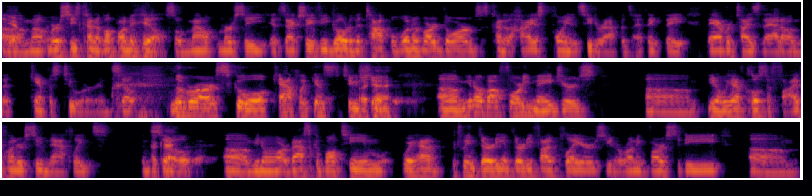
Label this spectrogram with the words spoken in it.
Uh, Yep. Mount Mercy's kind of up on the hill. So Mount Mercy, it's actually if you go to the top of one of our dorms, it's kind of the highest point in Cedar Rapids. I think they they advertise that on the campus tour. And so liberal arts school, Catholic institution. Okay. Um, you know, about 40 majors. Um, you know, we have close to 500 student athletes. And Okay. so um, you know, our basketball team, we have between 30 and 35 players, you know, running varsity, um,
